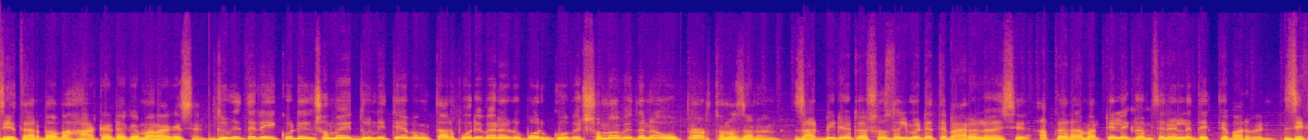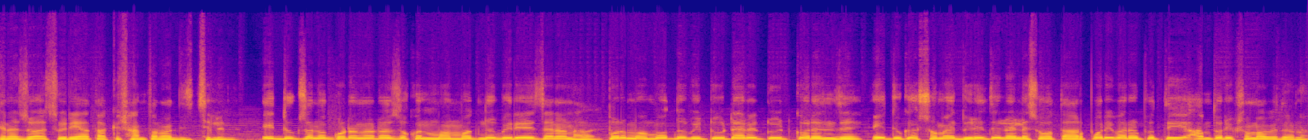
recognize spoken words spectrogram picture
যে তার বাবা হার্ট অ্যাটাকে মারা গেছেন দুর্নীতির এই কঠিন সময়ে দুর্নীতি এবং তার পরিবারের উপর গভীর সমবেদনা ও প্রার্থনা জানান। যার ভিডিওটা সোশ্যাল মিডিয়াতে ভাইরাল হয়েছে, আপনারা আমার টেলিগ্রাম চ্যানেলে দেখতে পারবেন, যেখানে জয়সুরিয়া তাকে সান্ত্বনা দিচ্ছিলেন। এই দুঃখজনক ঘটনাটা যখন মোহাম্মদ নবীর জানান হয় পরে মোহাম্মদ নবী টুইটারে টুইট করেন যে, এই দুঃখের সময় দুর্নীতি তুলে ও তার পরিবারের প্রতি আন্তরিক সমবেদনা।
